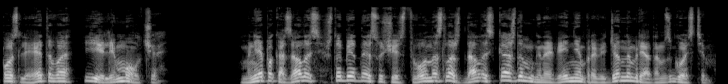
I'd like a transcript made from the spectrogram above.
После этого ели молча. Мне показалось, что бедное существо наслаждалось каждым мгновением, проведенным рядом с гостем.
